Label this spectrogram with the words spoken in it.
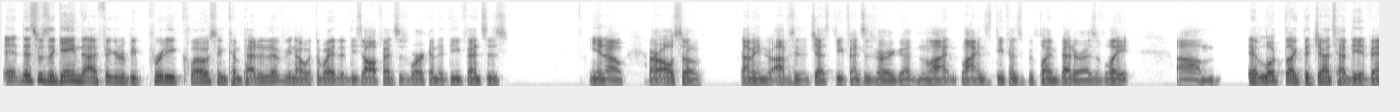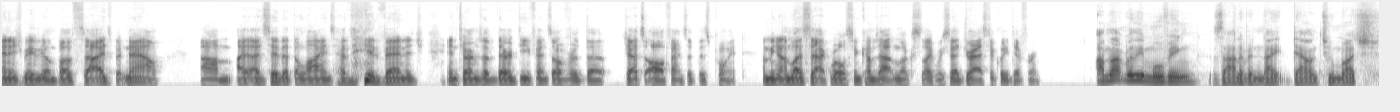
it, this was a game that I figured would be pretty close and competitive, you know, with the way that these offenses work and the defenses, you know, are also, I mean, obviously the Jets defense is very good and Lions defense has been playing better as of late. Um, it looked like the Jets had the advantage maybe on both sides, but now um, I, would say that the Lions have the advantage in terms of their defense over the Jets offense at this point. I mean, unless Zach Wilson comes out and looks, like we said, drastically different. I'm not really moving Zonovan Knight down too much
